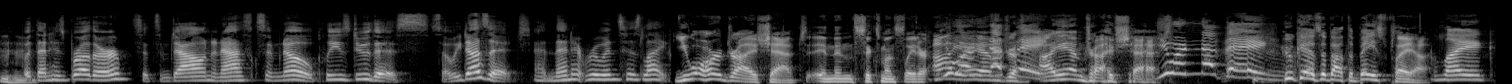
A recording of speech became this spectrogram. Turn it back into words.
Mm-hmm. But then his brother sits him down and asks him, no, please do this. So he does it. And then it ruins his life. You are Drive Shaft, and then six months later, I am Dri-. I am Drive Shaft. You are nothing. Who cares about the bass player? like,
